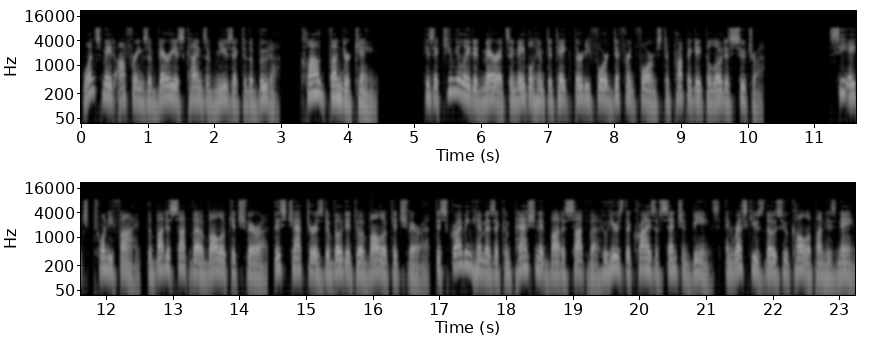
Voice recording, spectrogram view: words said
once made offerings of various kinds of music to the Buddha, Cloud Thunder King. His accumulated merits enable him to take 34 different forms to propagate the Lotus Sutra. Ch. 25, the Bodhisattva Avalokiteshvara. This chapter is devoted to Avalokiteshvara, describing him as a compassionate bodhisattva who hears the cries of sentient beings, and rescues those who call upon his name.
